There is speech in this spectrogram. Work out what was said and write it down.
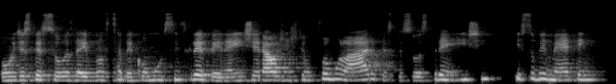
onde as pessoas daí vão saber como se inscrever. Né? Em geral, a gente tem um formulário que as pessoas preenchem e submetem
